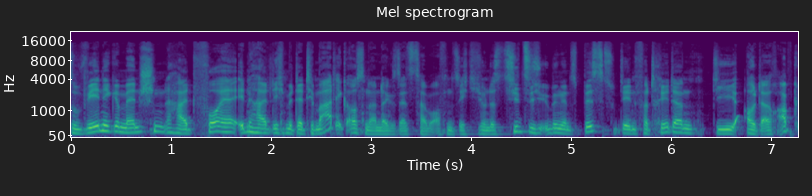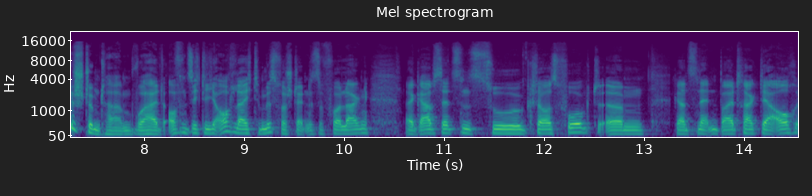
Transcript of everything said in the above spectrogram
so wenige Menschen halt vorher inhaltlich mit der Thematik auseinandergesetzt haben, offensichtlich. Und das zieht sich übrigens bis zu den Vertretern, die auch abgestimmt haben, wo halt offensichtlich auch leichte Missverständnisse vorlagen. Da gab es letztens zu Klaus Vogt ähm, ganz netten Beitrag, der auch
